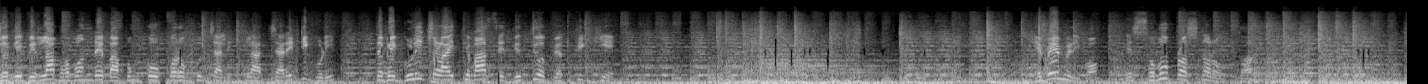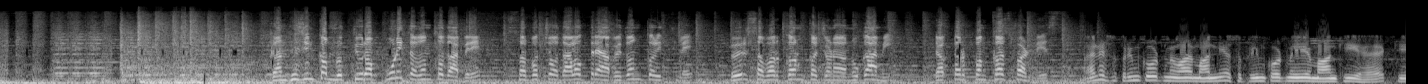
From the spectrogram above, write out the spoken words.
ଯଦି ବିର୍ଲା ଭବନରେ ବାପୁଙ୍କ ଉପରକୁ ଚାଲିଥିଲା ଚାରିଟି ଗୁଳି ତେବେ ଗୁଳି ଚଳାଇଥିବା ସେ ଦ୍ୱିତୀୟ ବ୍ୟକ୍ତି କିଏ? ଏବେ ମିଳିବ ଏସବୁ ପ୍ରଶ୍ନର ଉତ୍ତର। ଗାନ୍ଧିଜୀଙ୍କ ମୃତ୍ୟୁର ପୁଣି ତଦନ୍ତ ଦାବିରେ ସର୍ବୋଚ୍ଚ ଅଦାଲତରେ ଆବେଦନ କରିଥିଲେ ବୀର ସାବରକରଙ୍କ ଜଣେ ଅନୁଗାମୀ ଡକ୍ଟର ପଙ୍କଜ ଫଡନିସ मैंने सुप्रीम कोर्ट में माननीय सुप्रीम कोर्ट में ये मांग की है कि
